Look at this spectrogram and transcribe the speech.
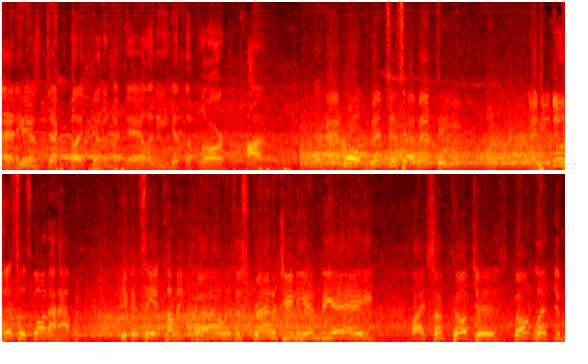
And he was decked by Kevin McHale, and he hit the floor hard. And both benches have emptied. And you knew this was going to happen. You could see it coming. Well, there's a strategy in the NBA by some coaches. Don't let them,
